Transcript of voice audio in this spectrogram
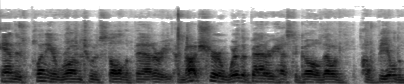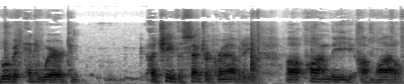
And there's plenty of room to install the battery. I'm not sure where the battery has to go. That would I'll be able to move it anywhere to achieve the center of gravity uh, on the uh, model.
